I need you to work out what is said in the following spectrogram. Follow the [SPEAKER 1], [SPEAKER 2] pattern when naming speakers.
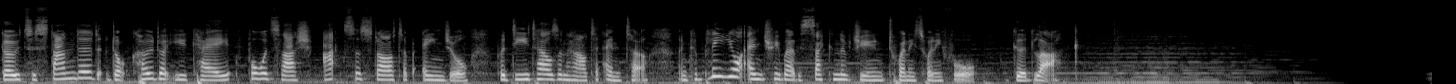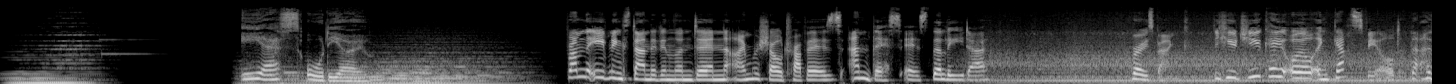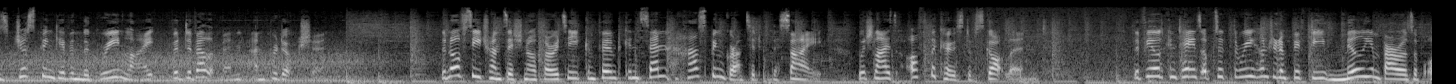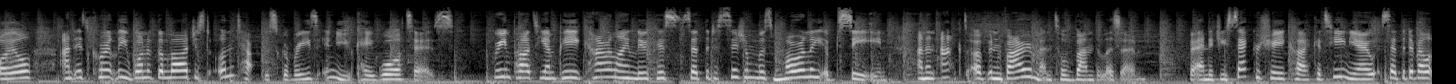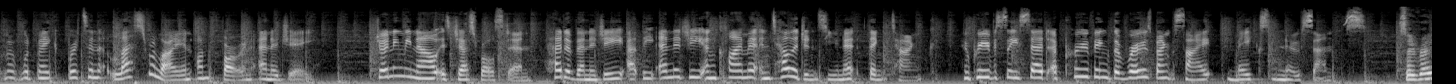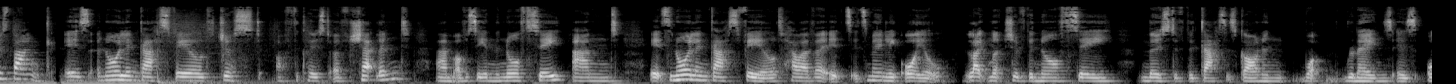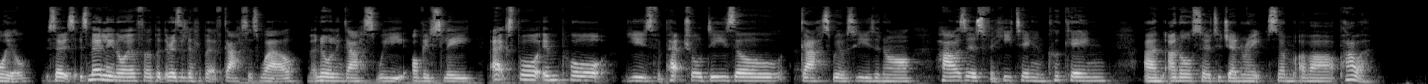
[SPEAKER 1] Go to standard.co.uk forward slash AXA Startup Angel for details on how to enter and complete your entry by the 2nd of June 2024. Good luck.
[SPEAKER 2] ES Audio.
[SPEAKER 3] From the Evening Standard in London, I'm Rochelle Travers, and this is The Leader. Rosebank, the huge UK oil and gas field that has just been given the green light for development and production. The North Sea Transition Authority confirmed consent has been granted for the site, which lies off the coast of Scotland. The field contains up to 350 million barrels of oil and is currently one of the largest untapped discoveries in UK waters. Green Party MP Caroline Lucas said the decision was morally obscene and an act of environmental vandalism. But Energy Secretary Claire Coutinho said the development would make Britain less reliant on foreign energy. Joining me now is Jess Ralston, Head of Energy at the Energy and Climate Intelligence Unit think tank who previously said approving the Rosebank site makes no sense.
[SPEAKER 4] So, Rosebank is an oil and gas field just off the coast of Shetland, um, obviously in the North Sea, and it's an oil and gas field. However, it's it's mainly oil. Like much of the North Sea, most of the gas is gone, and what remains is oil. So it's, it's mainly an oil field, but there is a little bit of gas as well. And oil and gas we obviously export, import, use for petrol, diesel, gas. We also use in our houses for heating and cooking, and, and also to generate some of our power.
